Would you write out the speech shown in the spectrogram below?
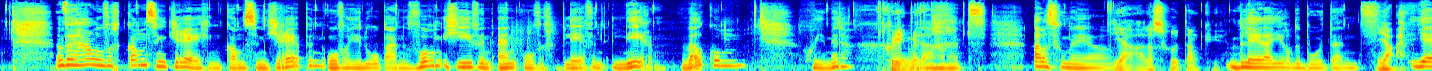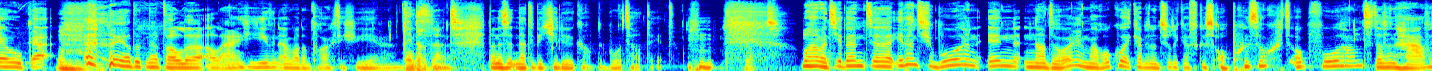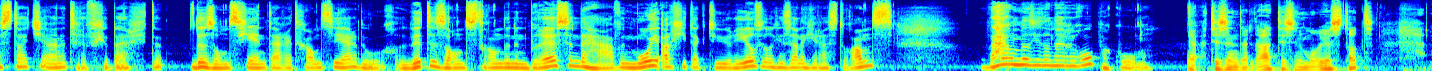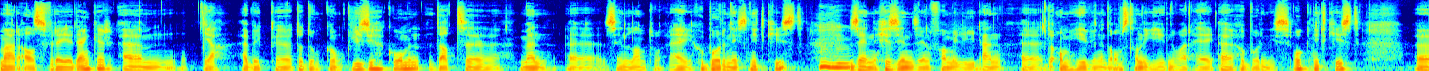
Een verhaal over kansen krijgen, kansen grijpen, over je loopbaan vormgeven en over blijven leren. Welkom. Goedemiddag. Goedemiddag. Mohamed. Alles goed met jou? Ja, alles goed, dank u. Blij dat je hier op de boot bent. Ja. Jij ook, hè? je had het net al, uh, al aangegeven en wat een prachtig weer. Dus, Inderdaad. uh, dan is het net een beetje leuker op de boot altijd. Klopt. Mohamed, je bent, uh, je bent geboren in Nador, in Marokko. Ik heb het natuurlijk even opgezocht op voorhand. Dat is een havenstadje aan het Rifgebergte. De zon schijnt daar het ganse jaar door. Witte zandstranden, een bruisende haven, mooie architectuur, heel veel gezellige restaurants. Waarom wil je dan naar Europa komen? Ja, het is inderdaad het is een mooie stad. Maar als vrije denker um, ja, heb ik uh, tot de conclusie gekomen dat uh, men uh, zijn land waar hij geboren is niet kiest. Mm -hmm. Zijn gezin, zijn familie en de omgeving en de omstandigheden waar hij geboren is ook niet kiest.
